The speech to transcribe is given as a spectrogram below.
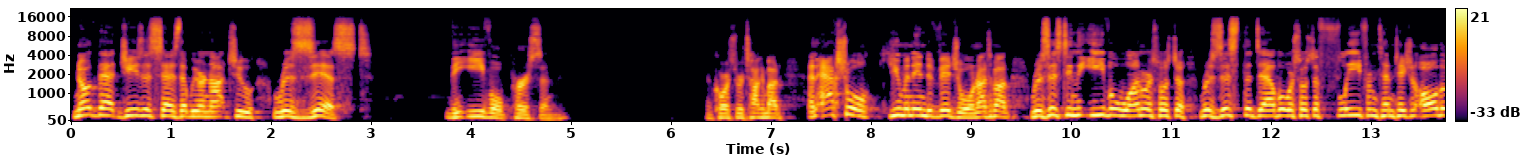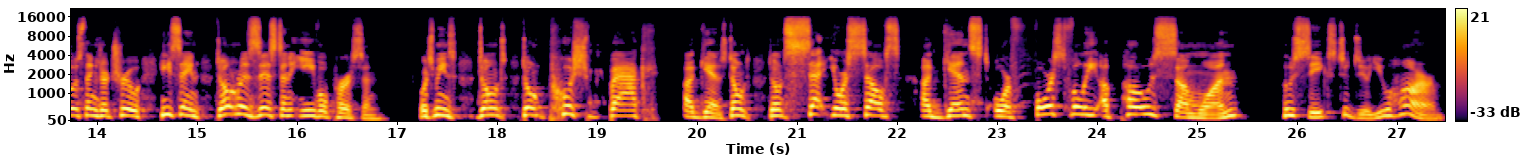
Note that Jesus says that we are not to resist the evil person. Of course, we're talking about an actual human individual. We're not talking about resisting the evil one. We're supposed to resist the devil. We're supposed to flee from temptation. All those things are true. He's saying, don't resist an evil person, which means don't, don't push back against. Don't, don't set yourselves against or forcefully oppose someone who seeks to do you harm.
